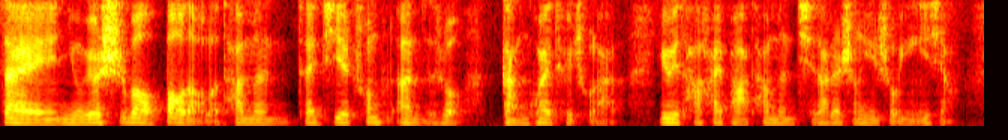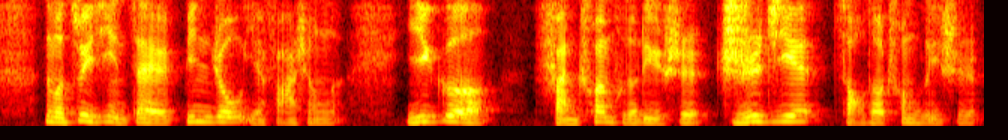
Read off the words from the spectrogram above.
在《纽约时报》报道了他们在接川普的案子的时候，赶快退出来了，因为他害怕他们其他的生意受影响。那么最近在宾州也发生了一个反川普的律师，直接找到川普律师，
